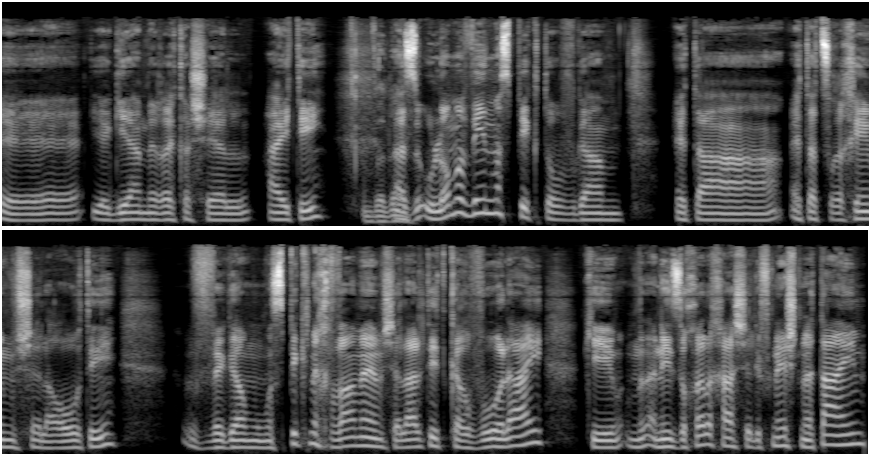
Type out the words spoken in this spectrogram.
אה, יגיע מרקע של IT ודאי. אז הוא לא מבין מספיק טוב גם את, ה, את הצרכים של ה-OT, וגם הוא מספיק נחווה מהם של אל תתקרבו אליי, כי אני זוכר לך שלפני שנתיים,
